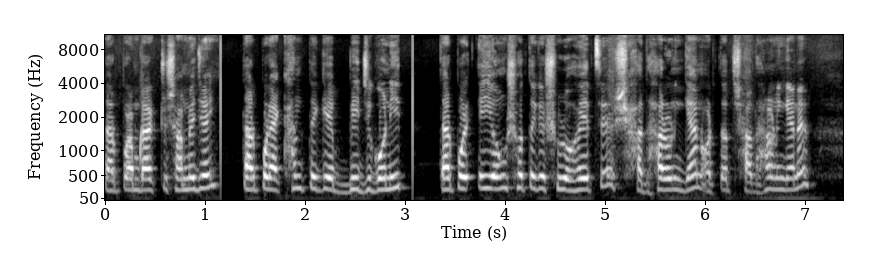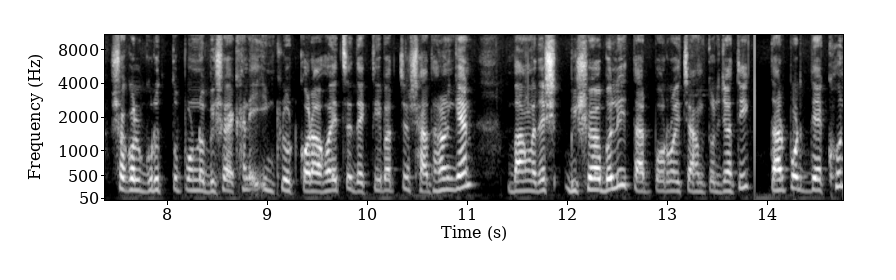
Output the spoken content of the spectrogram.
তারপর আমরা একটু সামনে যাই। তারপর এখান থেকে বীজগণিত। তারপর এই অংশ থেকে শুরু হয়েছে সাধারণ জ্ঞান, অর্থাৎ সাধারণ জ্ঞানের সকল গুরুত্বপূর্ণ বিষয় এখানে ইনক্লুড করা হয়েছে। দেখতেই পাচ্ছেন, সাধারণ জ্ঞান, বাংলাদেশ বিষয়াবলী, তারপর রয়েছে আন্তর্জাতিক। তারপর দেখুন,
